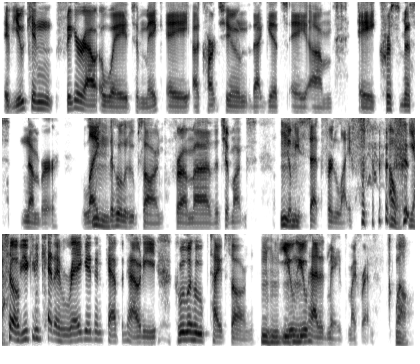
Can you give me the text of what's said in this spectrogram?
if you can figure out a way to make a, a cartoon that gets a um a christmas number like Mhm. the hula hoop song from uh, the chipmunks mm-hmm. you'll be set for life. Oh, yeah. so if you can get a Regan and Captain Howdy hula hoop type song, mm-hmm, you mm-hmm. you had it made, my friend. Well,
